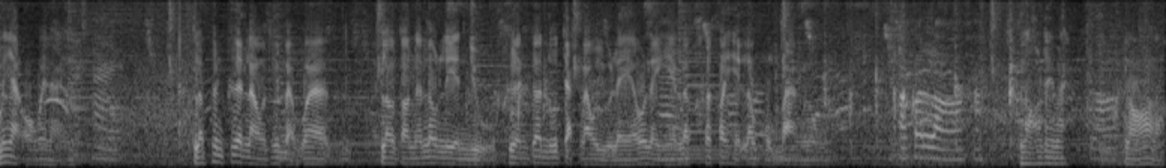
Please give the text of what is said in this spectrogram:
ไม่อยากออกไปไหน ใช่แล้วเพื่อนๆเราที่แบบว่าเราตอนนั้นเราเรียนอยู่เพื่อนก็รู้จักเราอยู่แล้วอะไรเงี้ยแล้วค่อยๆเห็นเราผมบางลงเขาก็ล้อค่ะล้อได้ไหมล้อล้อเหรอ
